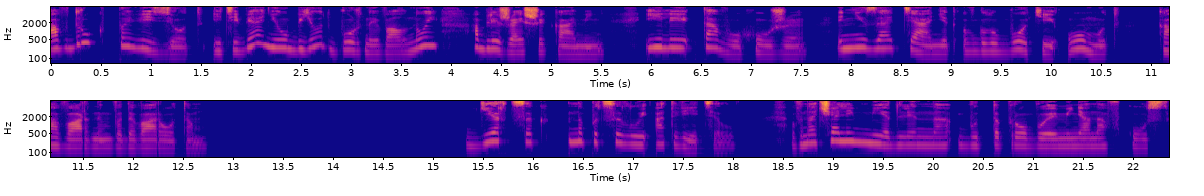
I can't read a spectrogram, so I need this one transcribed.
А вдруг повезет, и тебя не убьет бурной волной о ближайший камень, или, того хуже, не затянет в глубокий омут коварным водоворотом. Герцог на поцелуй ответил. Вначале медленно, будто пробуя меня на вкус,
